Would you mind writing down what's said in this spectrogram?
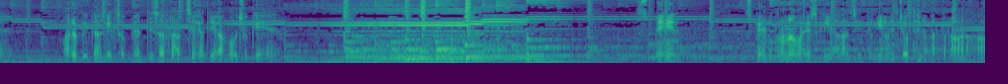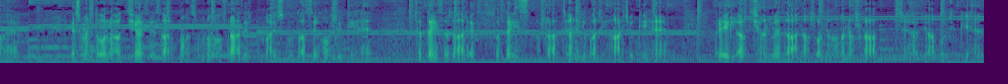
हैं और अभी तक 135 अफराद सेहतयाब हो चुके हैं। स्पेन स्पेन कोरोना वायरस के लिहाज से दुनिया में चौथे नंबर पर आ रहा है। इसमें दो लाख छियासी हज़ार पाँच सौ नौ अफराद इस बीमारी से मुतासर हो चुके हैं। सत्ताईस हज़ार एक सौ सत्ताईस अफराद जाने की बाजी हार चुके हैं और एक लाख छियानवे हज़ार नौ सौ अठावन अफराद सेहतयाब हो चुके हैं।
